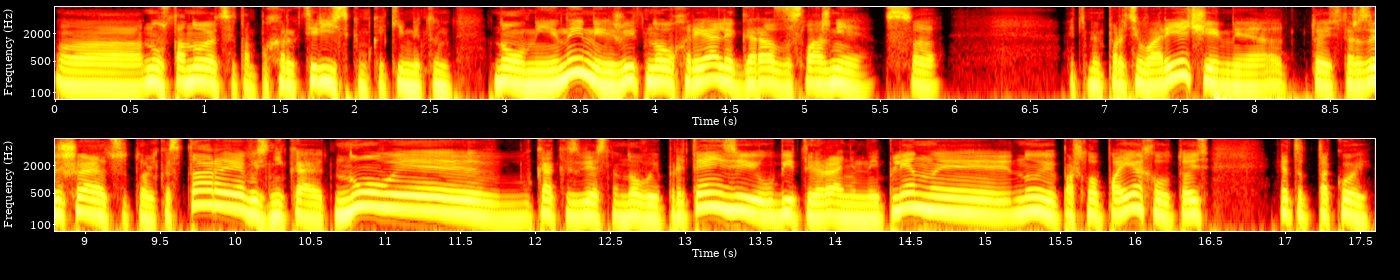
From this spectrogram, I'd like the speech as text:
э, ну, становятся там по характеристикам какими-то новыми и иными, и жить в новых реалиях гораздо сложнее с этими противоречиями. То есть разрешаются только старые, возникают новые, как известно, новые претензии, убитые, раненые, пленные, ну и пошло-поехало. То есть это такой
